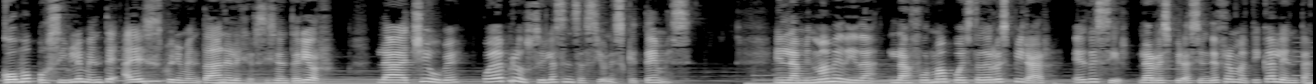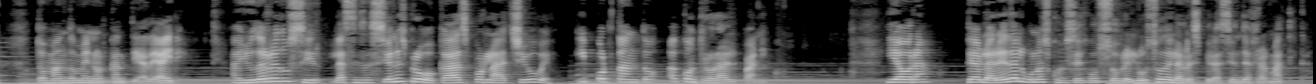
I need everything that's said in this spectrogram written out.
como posiblemente hayas experimentado en el ejercicio anterior. La HV puede producir las sensaciones que temes. En la misma medida, la forma opuesta de respirar, es decir, la respiración diafragmática lenta, tomando menor cantidad de aire ayuda a reducir las sensaciones provocadas por la HV y por tanto a controlar el pánico. Y ahora te hablaré de algunos consejos sobre el uso de la respiración diafragmática.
